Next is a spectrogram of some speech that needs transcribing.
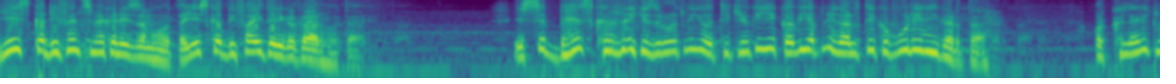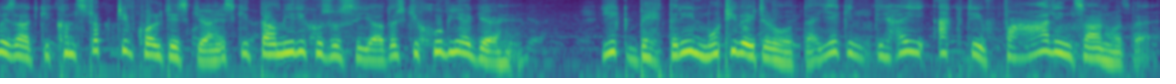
ये इसका डिफेंस मैकेनिज्म होता है, ये इसका दिफाई तरीकाकार होता है। इससे बहस करने की ज़रूरत नहीं होती, क्योंकि ये कभी अपनी गलती कबूल ही नहीं करता। और खलरिक मिजाज की कंस्ट्रक्टिव क्वालिटीज़ क्या हैं? इसकी तामीरी खसूसियात और इसकी खूबियाँ क्या हैं? ये एक बेहतरीन मोटिवेटर होता है। ये एक इंतहाई एक्टिव फ़ाल इंसान होता है।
